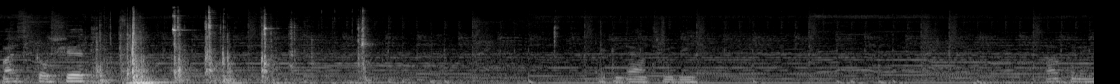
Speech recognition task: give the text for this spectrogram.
Bicycle shed. Down through the balcony.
